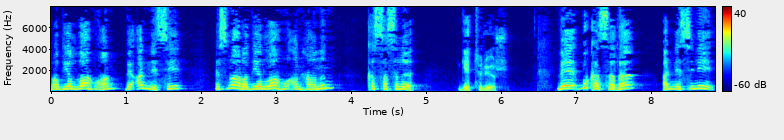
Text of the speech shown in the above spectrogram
radıyallahu an ve annesi Esma radıyallahu anhanın kıssasını getiriyor. Ve bu kıssada annesini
